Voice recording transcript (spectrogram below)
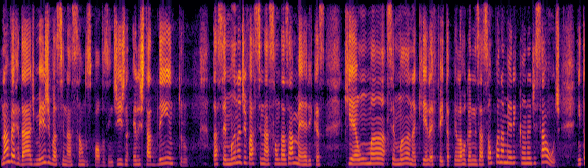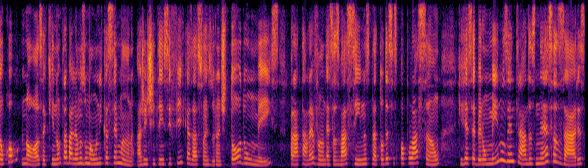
Na verdade, mês de vacinação dos povos indígenas, ele está dentro da Semana de Vacinação das Américas, que é uma semana que ela é feita pela Organização Pan-Americana de Saúde. Então, como nós aqui não trabalhamos uma única semana, a gente intensifica as ações durante todo um mês para estar tá levando essas vacinas para toda essa população que receberam menos entradas nessas áreas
